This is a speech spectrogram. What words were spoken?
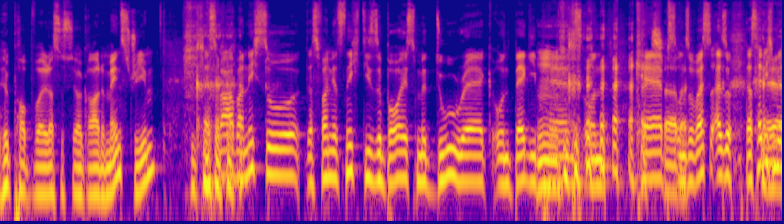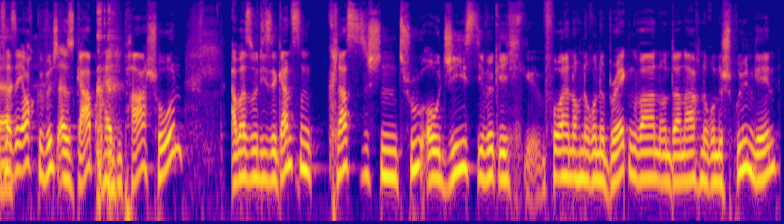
Hip-Hop, weil das ist ja gerade Mainstream. Es war aber nicht so, das waren jetzt nicht diese Boys mit Do-Rag und Baggy mm. Pants mm. und Caps und so, weißt du? Also das hätte ich mir tatsächlich auch gewünscht. Also es gab halt ein paar schon, aber so diese ganzen klassischen True OGs, die wirklich vorher noch eine Runde breaken waren und danach eine Runde sprühen gehen,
